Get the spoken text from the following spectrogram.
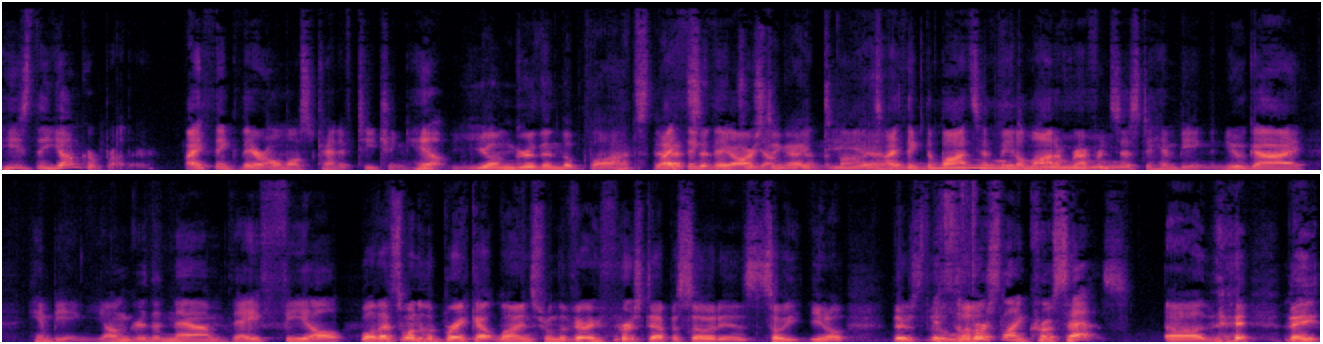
he's the younger brother. I think they're almost kind of teaching him. Younger than the bots? That's I think an they are younger idea. than the bots. I think the bots have made a lot of references to him being the new guy, him being younger than them. They feel Well, that's one of the breakout lines from the very first episode is so you know, there's the it's the little first line Crow says. uh they, they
